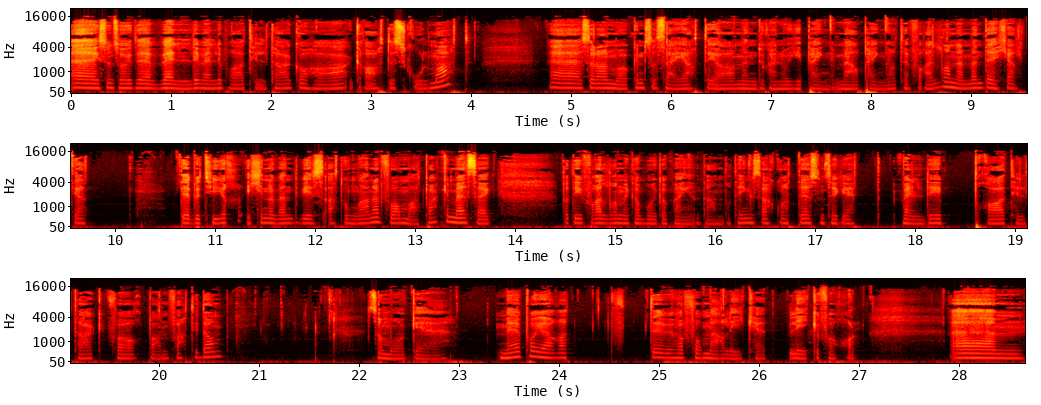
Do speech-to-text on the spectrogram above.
Eh, Jeg syns òg det er veldig, veldig bra tiltak å ha gratis skolemat. Eh, Så det er noen som sier at ja, men du kan jo gi penger, mer penger til foreldrene. Men det er ikke alltid at det betyr ikke nødvendigvis at ungene får matpakke med seg, fordi foreldrene kan bruke pengene til andre ting. Så akkurat det syns jeg er et veldig bra tiltak for barnefattigdom, som òg er med på å gjøre at det får mer likhet, like forhold. Um,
